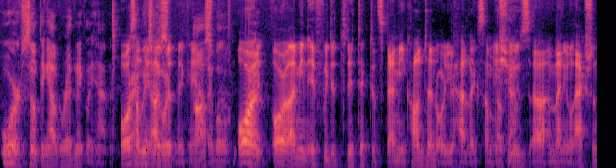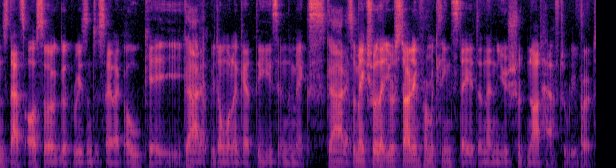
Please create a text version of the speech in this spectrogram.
Or something algorithmically happened. Or right? something Which is possible. happen. Or, right? or I mean, if we did detected spammy content, or you had like some issues, uh, manual actions, that's also a good reason to say like, okay, Got it. We don't want to get these in the mix. Got it. So make sure that you're starting from a clean state, and then you should not have to revert.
